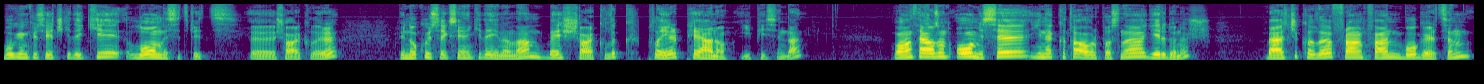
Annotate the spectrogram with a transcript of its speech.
Bugünkü seçkideki Lonely Street e, şarkıları 1982'de yayınlanan 5 şarkılık Player Piano EP'sinden. 1000 Ohm ise yine kıta Avrupa'sına geri dönüş. Belçikalı Frank van Bogaert'ın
